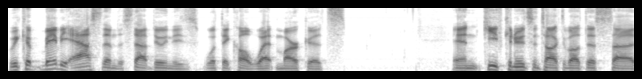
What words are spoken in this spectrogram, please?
we could maybe ask them to stop doing these what they call wet markets. And Keith Knudsen talked about this uh,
